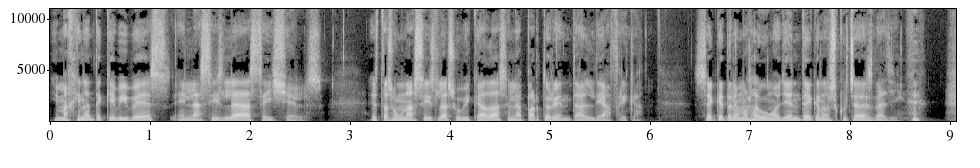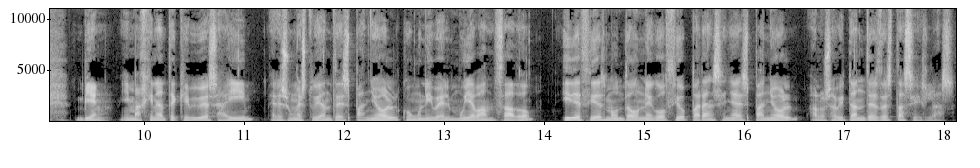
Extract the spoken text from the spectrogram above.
imagínate que vives en las Islas Seychelles estas son unas islas ubicadas en la parte oriental de África. Sé que tenemos algún oyente que nos escucha desde allí. Bien, imagínate que vives ahí, eres un estudiante de español con un nivel muy avanzado y decides montar un negocio para enseñar español a los habitantes de estas islas.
